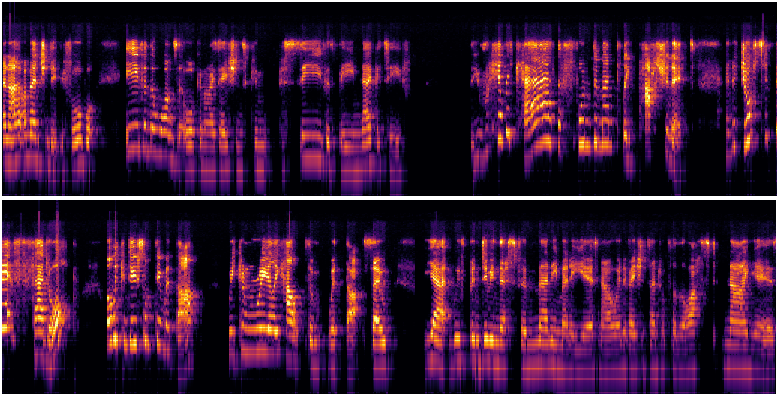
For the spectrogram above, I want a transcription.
And I, I mentioned it before, but even the ones that organisations can perceive as being negative, they really care. They're fundamentally passionate and they're just a bit fed up. Well, we can do something with that. We can really help them with that. So, yeah, we've been doing this for many, many years now, Innovation Central for the last nine years.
